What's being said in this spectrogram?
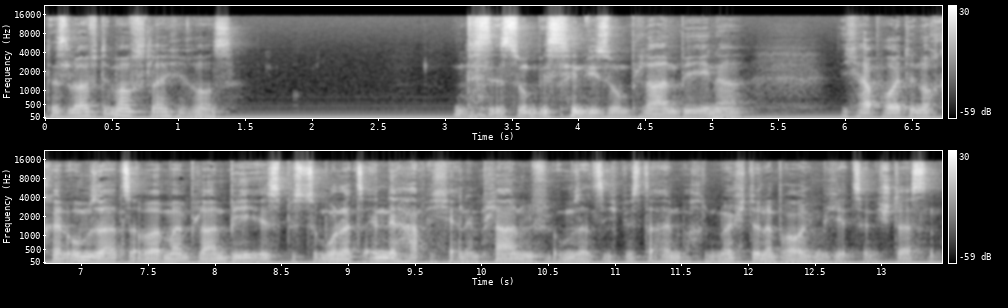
Das läuft immer aufs Gleiche raus. Und das ist so ein bisschen wie so ein Plan B, ne? Ich habe heute noch keinen Umsatz, aber mein Plan B ist, bis zum Monatsende habe ich ja einen Plan, wie viel Umsatz ich bis dahin machen möchte. Und dann brauche ich mich jetzt ja nicht stressen.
